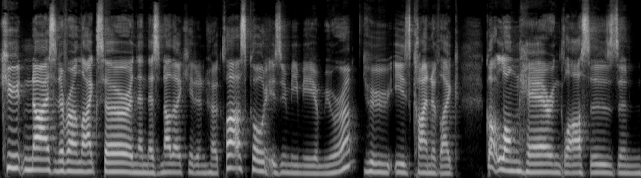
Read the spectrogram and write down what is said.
cute and nice, and everyone likes her. And then there's another kid in her class called Izumi Miyamura, who is kind of like got long hair and glasses and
